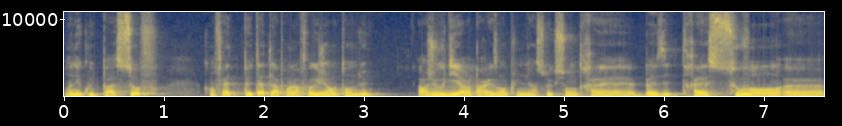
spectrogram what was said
on n'écoute pas. Sauf qu'en fait peut-être la première fois que j'ai entendu, alors je vais vous dire par exemple une instruction très, très souvent... Euh,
